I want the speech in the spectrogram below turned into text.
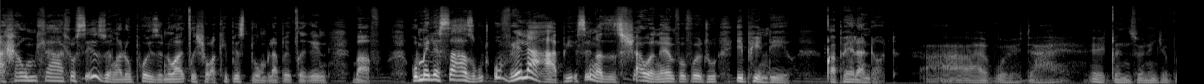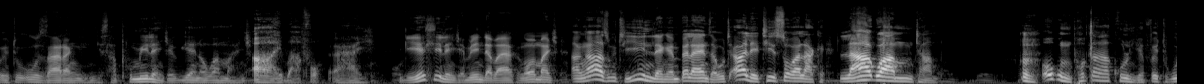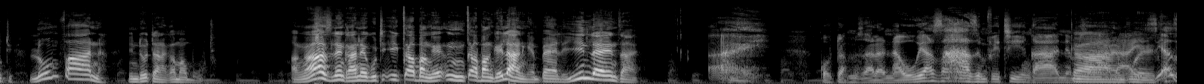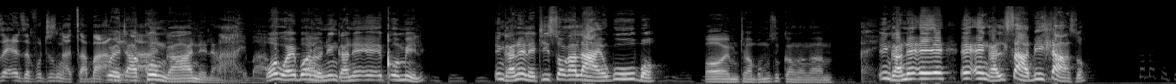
asha umhlahlo sizwe ngalophoyizini owacishe wakhipha isidumbu lapha egcekeni bafu kumele sazi ukuthi uvelaphi singaze sishawe ngemfe mfowethu iphindiwe. Qaphela ndoda. Hayi mfowethu hayi. Eqinisweni nje mfowethu uzara ngi- ngisaphumile nje kuyena okwamanje. Hayi bafo. Hayi ngiyehlile nje mina indaba yakhe ngoba manje angazi ukuthi yini le ngempela yenza ukuthi alethe isoka lakhe la kwami mthambo okungiphoxa kakhulu nje mfethu ukuthi lo mfana indodana kaMabutho angazi lengane ukuthi icabange ngicabangelani ngempela yini le yenzayo? Hayi kodwa mzala nawe uyazazi mfethu ingane Hayi, mzala. Mfowethu. hayi, siyazenza futhi singacabangi mfethu ingane. akho ngane la. Hayi, baba. wake wayibona Awu. ingane e- eqomile? Ingane lethe isoka layo kubo? Hayi mthambo umsuganga ngami. Ingane e- e- e- engalisabi ihlazo?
